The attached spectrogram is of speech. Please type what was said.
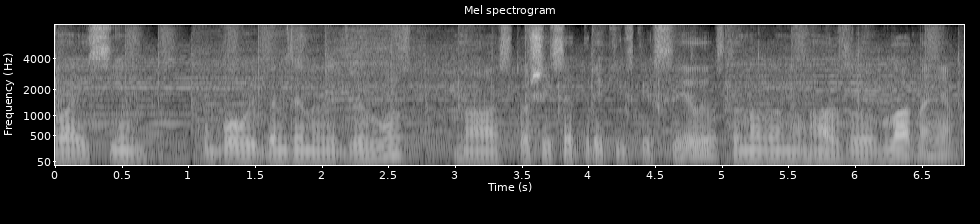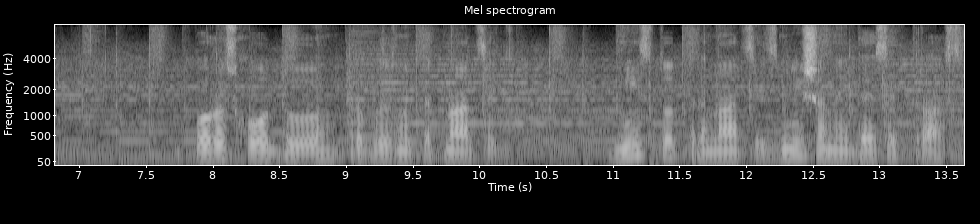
2,7 кубовий бензиновий двигун на 163 кінських сили, встановлено газове обладнання. По розходу приблизно 15 місто, 13 змішаний, 10 траса.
